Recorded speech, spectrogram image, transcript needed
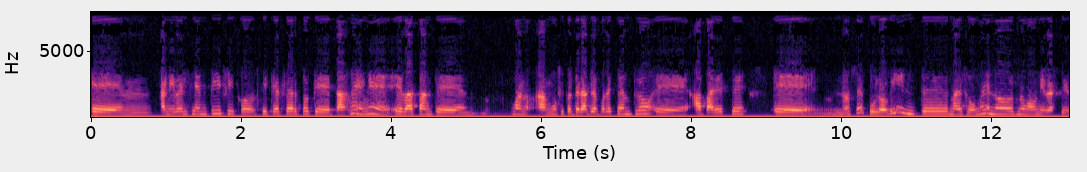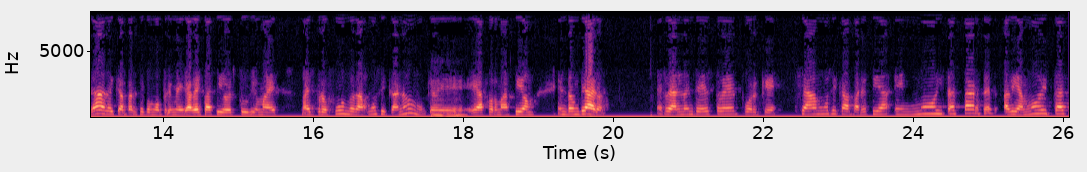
Eh, a nivel científico, sí que é certo que tamén é, é bastante bueno, a musicoterapia, por exemplo, eh, aparece eh, no sé, pulo 20, máis ou menos, nunha universidade que aparece como primeira vez así o estudio máis máis profundo da música, non? Que uh eh, -huh. é a formación. Entón, claro, realmente isto é porque xa a música aparecía en moitas partes, había moitas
